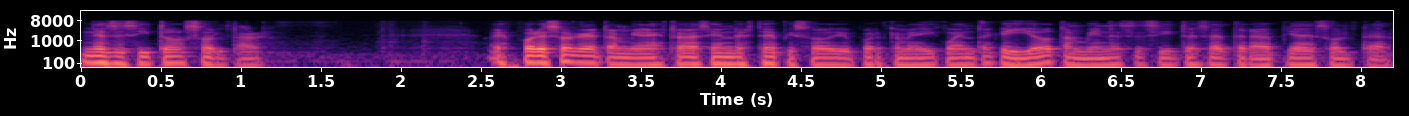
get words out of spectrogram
necesito soltar. Es por eso que también estoy haciendo este episodio, porque me di cuenta que yo también necesito esa terapia de soltar.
